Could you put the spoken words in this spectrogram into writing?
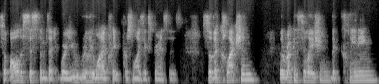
to all the systems that where you really want to create personalized experiences. So the collection, the reconciliation, the cleaning,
